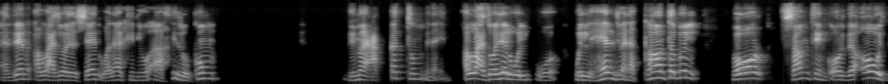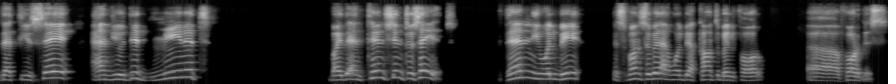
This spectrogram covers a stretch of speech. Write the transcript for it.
and then Allah Azza wa said, ولكن يؤاخذكم بما عقدتم من أيمان. Allah Azza wa will, will, will hold you accountable for something or the oath that you say and you did mean it by the intention to say it. Then you will be responsible and will be accountable for uh, for this.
